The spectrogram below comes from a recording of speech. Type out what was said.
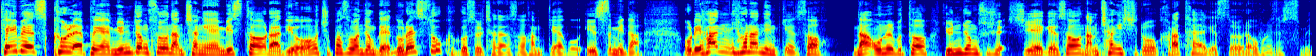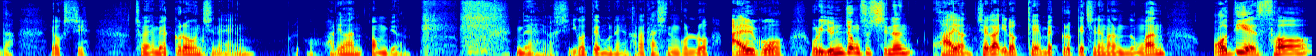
KBS 쿨 FM 윤정수 남창희의 미스터 라디오 주파수 원정대 노래 속 그곳을 찾아서 함께하고 있습니다. 우리 한현아님께서 나 오늘부터 윤정수 씨에게서 남창희 씨로 갈아타야겠어요 라고 보내주셨습니다. 역시 저의 매끄러운 진행 그리고 화려한 언변 네, 역시 이것 때문에 갈아타시는 걸로 알고 우리 윤정수 씨는 과연 제가 이렇게 매끄럽게 진행하는 동안 어디에서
